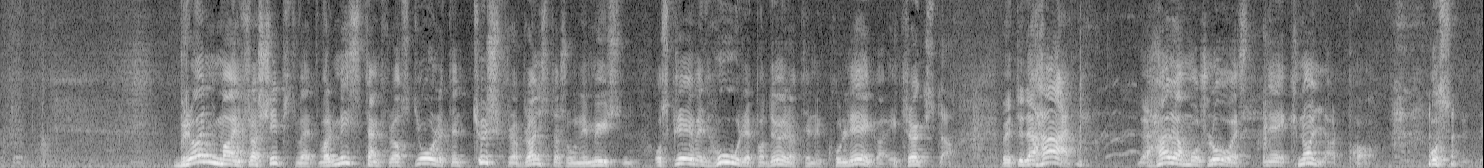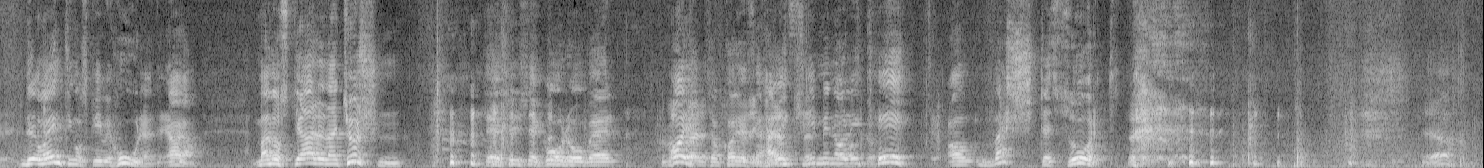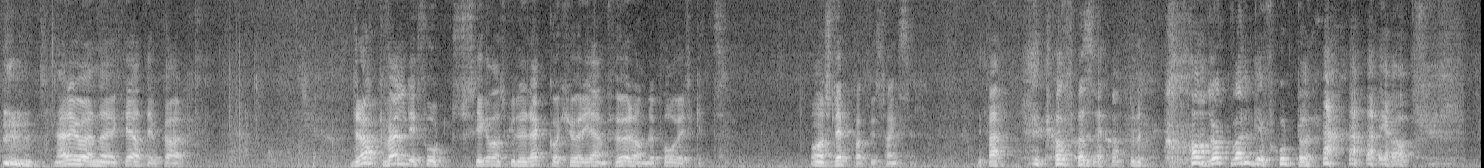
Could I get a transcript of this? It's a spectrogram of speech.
Brannmannen fra Skipstvedt var mistenkt for å ha stjålet en tusj fra brannstasjonen i Mysen og skrevet hore på døra til en kollega i Trøgstad. Vet du, det her det her må slås ned knallhardt på. Og, det er jo én ting å skrive hore, ja ja. Men å stjele den tusjen, det syns jeg går over alt som kalles det. Her er kriminalitet av verste sort. Ja. Her er jo en eh, kreativ kar. Drakk veldig fort, slik at han skulle rekke å kjøre hjem før han ble påvirket. Og han slipper faktisk fengsel. Hæ? Hva får jeg si? Han drakk veldig fort. Ja.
